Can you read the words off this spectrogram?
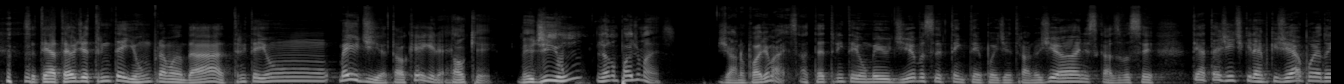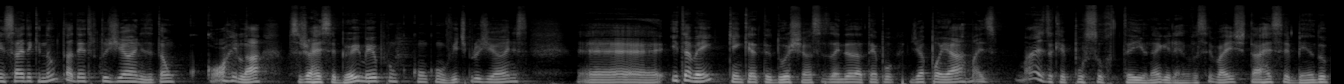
você tem até o dia 31 para mandar. 31, meio-dia, tá ok, Guilherme? Tá ok. Meio-dia e um já não pode mais. Já não pode mais. Até 31, meio-dia, você tem tempo aí de entrar no Giannis, caso você... Tem até gente, Guilherme, que já é apoiador Insider que não está dentro do Giannis, então corre lá, você já recebeu e-mail um, com convite para o Giannis. É... E também, quem quer ter duas chances, ainda dá tempo de apoiar, mas mais do que por sorteio, né, Guilherme? Você vai estar recebendo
